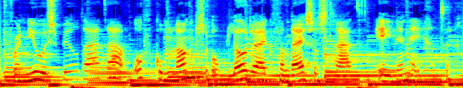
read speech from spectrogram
voor nieuwe speeldata of kom langs op Lodewijk van Dijsselstraat 91.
